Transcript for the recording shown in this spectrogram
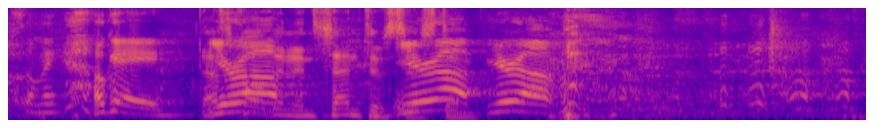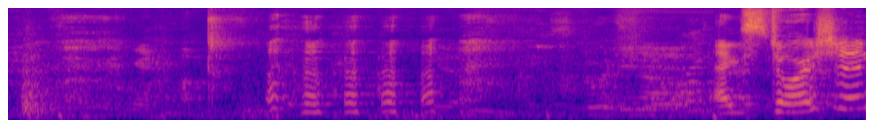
something. Okay, That's you're called up. an incentive system. You're up. You're up. Extortion.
